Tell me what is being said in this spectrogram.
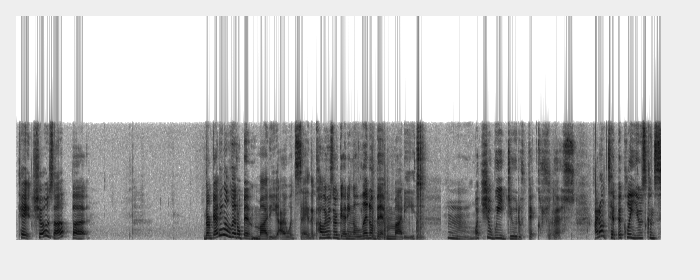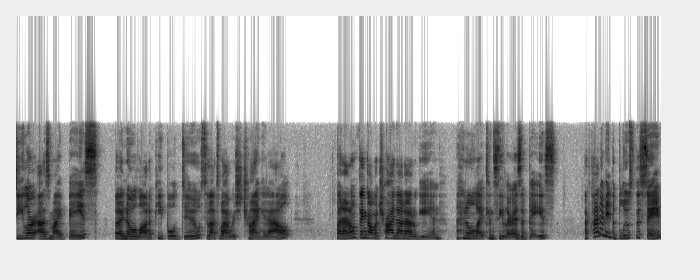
Okay, it shows up, but they're getting a little bit muddy, I would say. The colors are getting a little bit muddy. Hmm, what should we do to fix this? I don't typically use concealer as my base, but I know a lot of people do, so that's why I was trying it out. But I don't think I would try that out again. I don't like concealer as a base. I've kind of made the blues the same,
